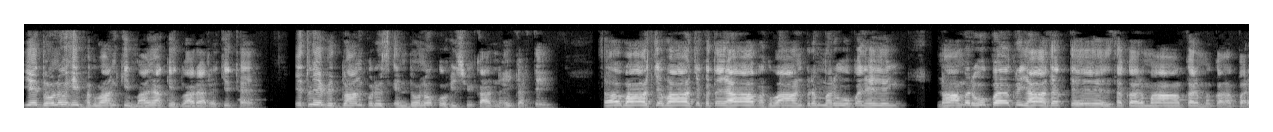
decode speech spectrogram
ये दोनों ही भगवान की माया के द्वारा रचित है। इसलिए विद्वान पुरुष इन दोनों को ही स्वीकार नहीं करते। सवाच वाचकतया भगवान ब्रह्म रूप नाम रूप क्रिया दत्ते सकर्मा कर्म कह पर।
